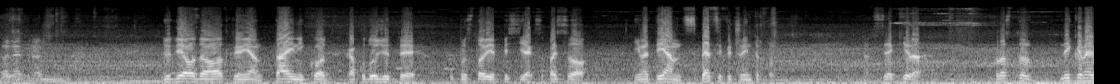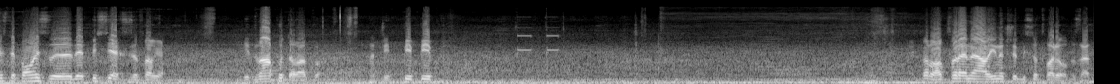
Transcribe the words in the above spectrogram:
da ne trebaš. Ljudi, evo da vam otkrijem jedan tajni kod kako dođete u prostorije PCX-a. Pazite ovo, imate jedan specifičan interfon. Sekira. Prosto nikad ne biste pomislili da je PCX iza toga. I dva puta ovako. Znači, pip pip. Vrlo otvorene, ali inače bi se otvorilo, da znate.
